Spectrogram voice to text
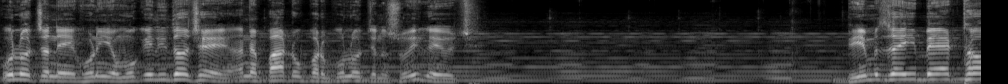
પુલોચને ઘૂણીઓ મૂકી દીધો છે અને પાટ ઉપર પુલોચન સૂઈ ગયું છે. ભીમ જઈ બેઠો,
